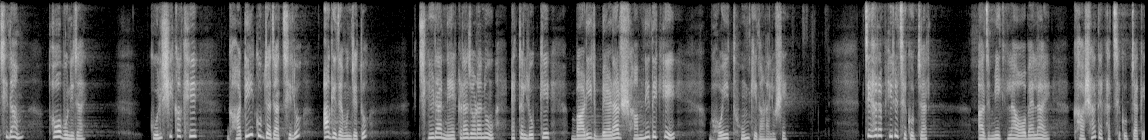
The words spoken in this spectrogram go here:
ছিদাম থ বনে যায়। কলসি কাখে ঘাটেই কুবজা যাচ্ছিল, আগে যেমন যেত। ছেঁড়া ন্যাকড়া জড়ানো একটা লোককে বাড়ির বেড়ার সামনে দেখে ভয়ে থমকে দাঁড়াল সে। চেহারা ফিরেছে কুবজার। আজ মেঘলা অবেলায় খাসা দেখাচ্ছে কুবজাকে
